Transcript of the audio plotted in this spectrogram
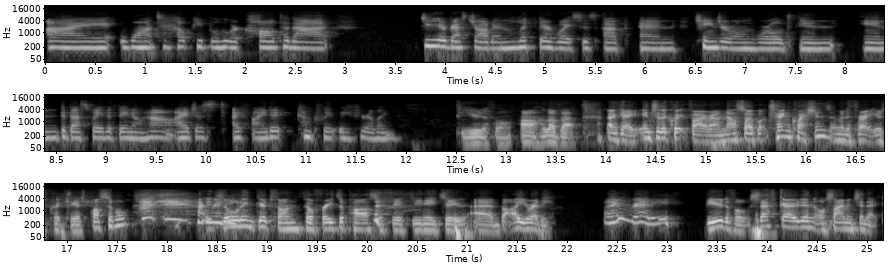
I want to help people who are called to that do their best job and lift their voices up and change our own world in in the best way that they know how. I just I find it completely thrilling. Beautiful. Oh, I love that. Okay, into the quick fire round now. So I've got 10 questions. I'm going to throw at you as quickly as possible. Okay, I'm it's ready. all in good fun. Feel free to pass if, if you need to. Um, but are you ready? I'm ready. Beautiful. Seth Godin or Simon Sinek?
